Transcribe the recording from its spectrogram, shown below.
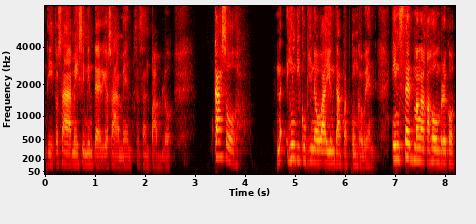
dito sa may simenteryo sa amin sa San Pablo. Kaso, na, hindi ko ginawa yung dapat kong gawin. Instead, mga kahombre ko,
